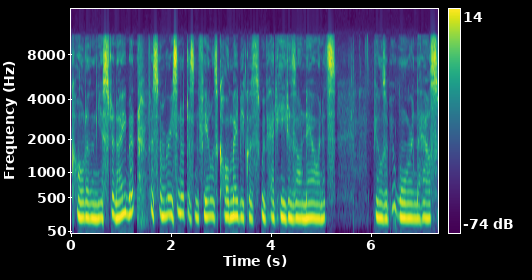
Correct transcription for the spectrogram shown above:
colder than yesterday, but for some reason it doesn't feel as cold. Maybe because we've had heaters on now and it feels a bit warmer in the house.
